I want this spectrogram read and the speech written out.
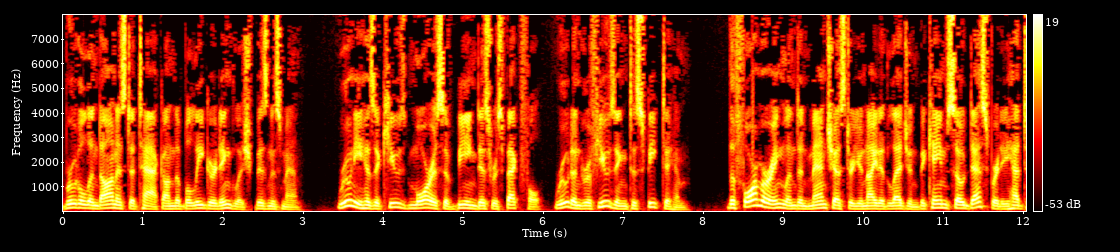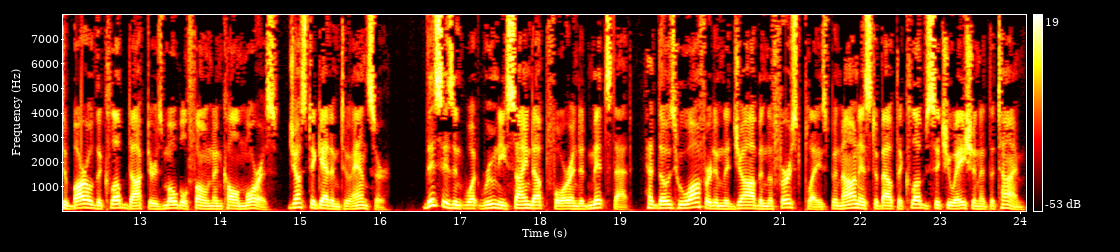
brutal and honest attack on the beleaguered English businessman. Rooney has accused Morris of being disrespectful, rude and refusing to speak to him. The former England and Manchester United legend became so desperate he had to borrow the club doctor's mobile phone and call Morris just to get him to answer. This isn't what Rooney signed up for and admits that, had those who offered him the job in the first place been honest about the club's situation at the time,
